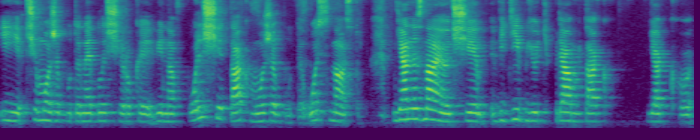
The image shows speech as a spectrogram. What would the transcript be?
І чи може бути найближчі роки війна в Польщі? Так, може бути. Ось наступ. Я не знаю, чи відіб'ють прям так, як е,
